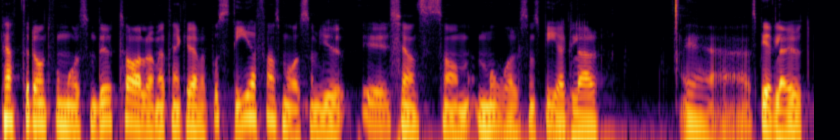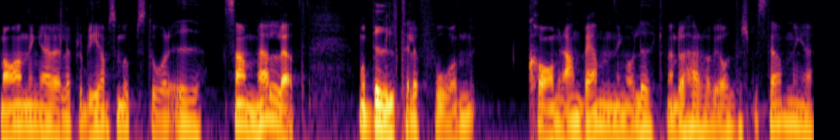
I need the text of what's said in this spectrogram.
Petter, de två mål som du talar om, jag tänker även på Stefans mål som ju eh, känns som mål som speglar eh, speglar utmaningar eller problem som uppstår i samhället mobiltelefon, kameraanvändning och liknande. Och här har vi åldersbestämningar.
